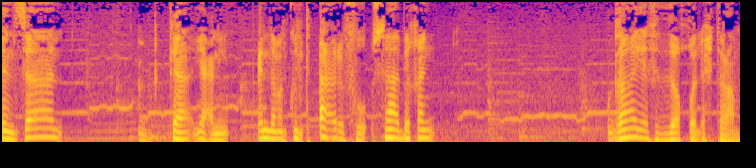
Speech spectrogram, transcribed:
إنسان يعني عندما كنت أعرفه سابقا غاية في الذوق والاحترام.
